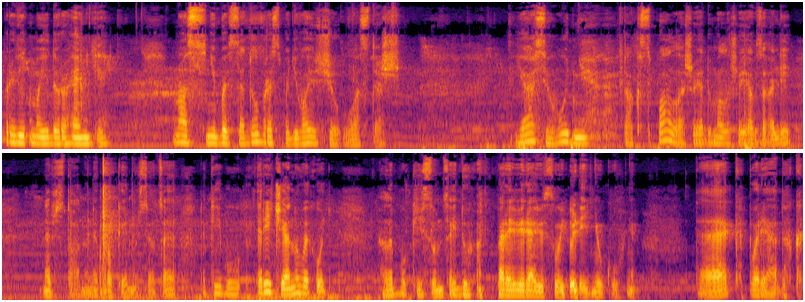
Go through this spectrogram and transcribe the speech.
Привіт, мої дорогенькі. У нас ніби все добре, сподіваюся, що у вас теж. Я сьогодні так спала, що я думала, що я взагалі не встану, не прокинуся. Це такий був річ, а ну виходь. Глибокий сон. Це йду, перевіряю свою літню кухню. Так, порядок.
